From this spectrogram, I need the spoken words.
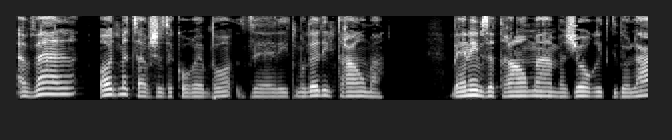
אבל עוד מצב שזה קורה בו זה להתמודד עם טראומה. בין אם זו טראומה מז'ורית גדולה,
